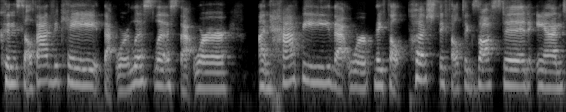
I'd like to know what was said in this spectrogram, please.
couldn't self advocate, that were listless, that were unhappy, that were, they felt pushed, they felt exhausted. And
